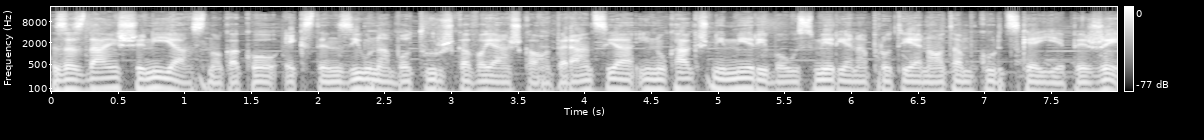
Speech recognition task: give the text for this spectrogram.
Za zdaj še ni jasno, kako ekstenzivna bo turška vojaška operacija in v kakšni meri bo usmerjena proti enotam kurdske JPŽ,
